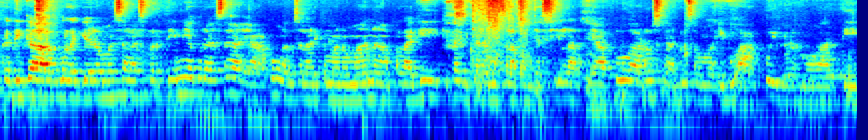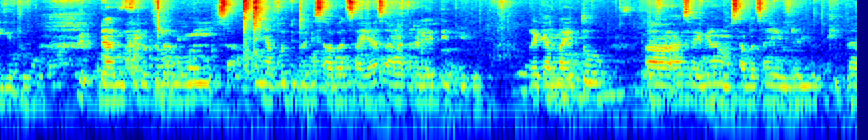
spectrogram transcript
ketika aku lagi ada masalah seperti ini aku rasa ya aku nggak bisa lari ke mana-mana. Apalagi kita bicara masalah Pancasila ya aku harus ngadu sama ibu aku ibu Rahmawati gitu. Dan kebetulan ini menyangkut juga di sahabat saya sangat related gitu. Oleh karena itu uh, saya bilang sama sahabat saya udah yuk kita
